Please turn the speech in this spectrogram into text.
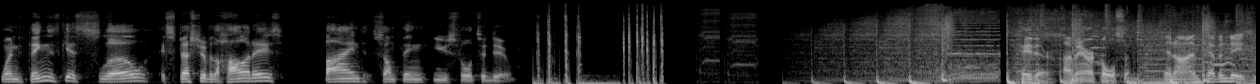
When things get slow, especially over the holidays, find something useful to do. Hey there, I'm Eric Olson. And I'm Kevin Daisy.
